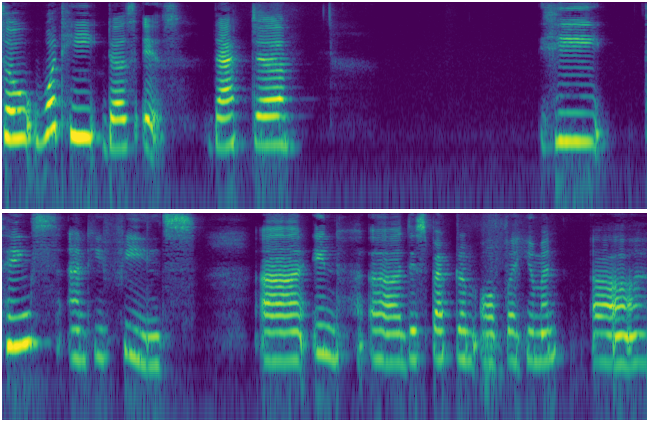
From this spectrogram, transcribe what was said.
So, what he does is that uh, he thinks and he feels uh, in uh, the spectrum of human uh,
